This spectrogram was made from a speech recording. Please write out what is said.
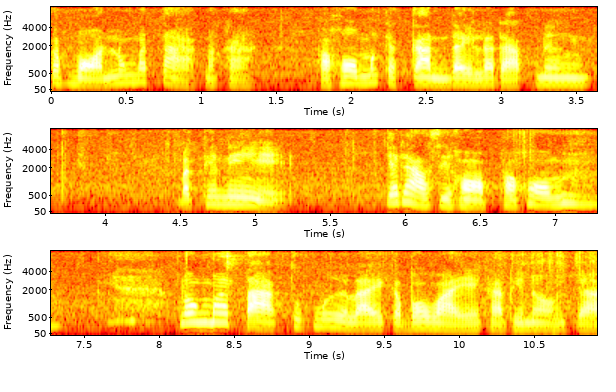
กับหมอนลงมาตากนะคะผ้าห่มมันก็กันได้ระดับหนึ่งบัดที่นี่ยายดาวสิหอบผ้าห่มลงมาตากทุกมือไรกับบ่ไหวค่ะ พี่น้องจ้า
